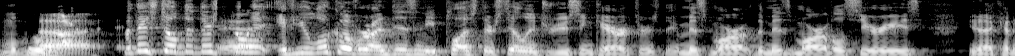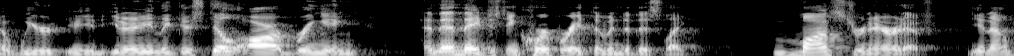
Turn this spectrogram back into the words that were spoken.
M- M- Uh, but they still they're still yeah. if you look over on Disney Plus, they're still introducing characters. They Miss Mar the Ms. Marvel series, you know, that kind of weird. You you know what I mean? Like they still are bringing, and then they just incorporate them into this like monster narrative. You know?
